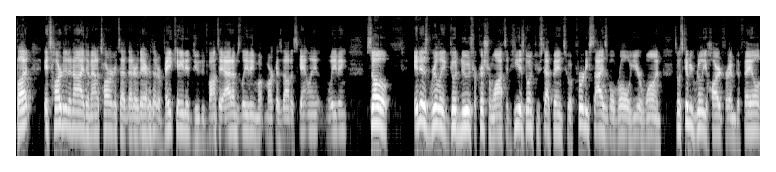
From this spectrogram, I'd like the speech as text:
But it's hard to deny the amount of targets that, that are there that are vacated due to Davante Adams leaving, Marquez Valdes Scantling leaving. So it is really good news for Christian Watson. He is going to step into a pretty sizable role year one. So it's going to be really hard for him to fail.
